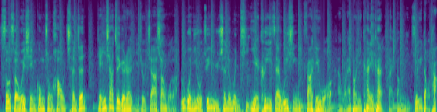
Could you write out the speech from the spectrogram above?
搜索微信公众号“陈真”，点一下这个人，你就加上我了。如果你有追女生的问题，也可以在微信里发给我，啊，我来帮你看一看，来帮你追到她。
